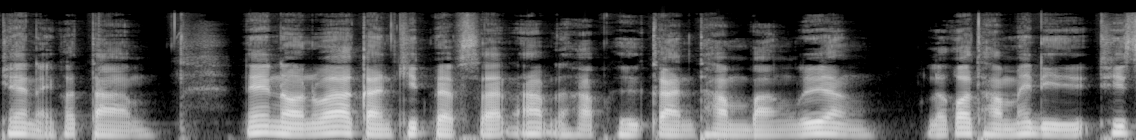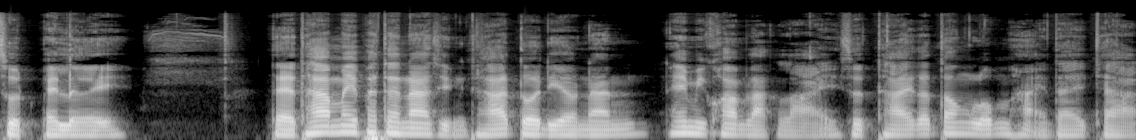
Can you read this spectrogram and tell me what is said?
แค่ไหนก็ตาม แน่นอนว่าการคิดแบบสตาร์ทอัพนะครับคือการทำบางเรื่อง แล้วก็ทำให้ดีที่สุดไปเลย แต่ถ้าไม่พัฒนาสินค้าตัวเดียวนั้น ให้มีความหลากหลาย สุดท้ายก็ต้องล้มหายตายจาก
